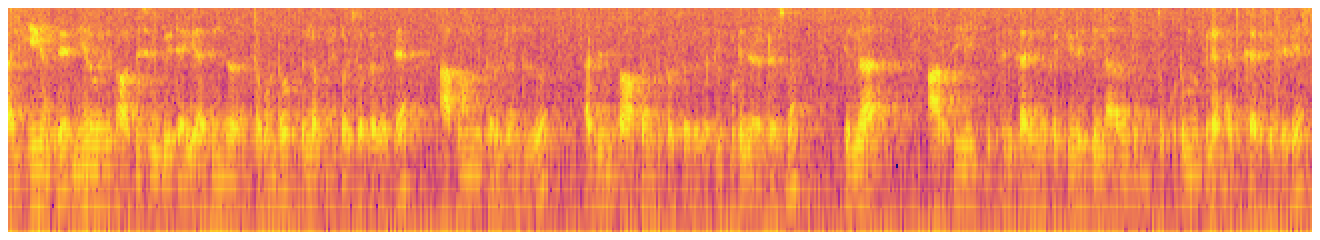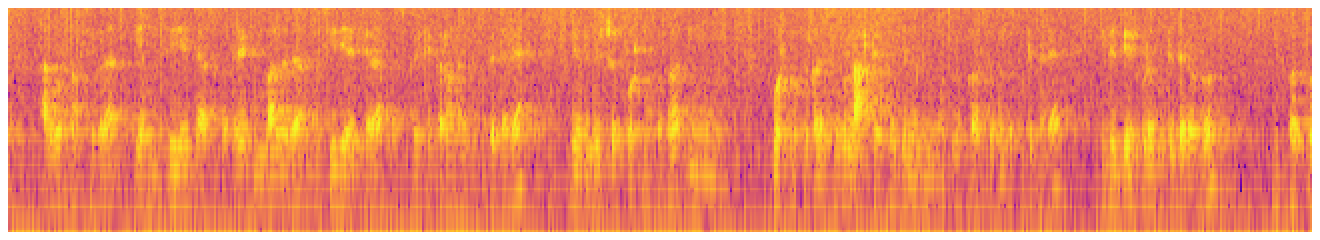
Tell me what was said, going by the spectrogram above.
ಅಲ್ಲಿ ಹೇಗೆಂದರೆ ನೇರವಾಗಿ ಆಫೀಸಿಗೆ ಭೇಟಿಯಾಗಿ ಅದರಿಂದ ತಗೊಂಡು ಫಿಲ್ಲಪ್ ಮಾಡಿ ಕಳಿಸ್ಬೇಕಾಗತ್ತೆ. ಮೂಲಕ ಕರೆದ್ರಂಥದ್ದು ಅರ್ಜಿನ ತಾವು ಮೂಲಕ ಕಳಿಸ್ಬೇಕಾಗುತ್ತೆ. ಕೊಟ್ಟಿದ್ದ ಅಡ್ರೆಸ್ಸು ಜಿಲ್ಲಾ ಆರ್ ಸಿ ಎಚ್ ಅಧಿಕಾರಿಗಳ ಕಚೇರಿ, ಜಿಲ್ಲಾ ಆರೋಗ್ಯ ಮತ್ತು ಕುಟುಂಬ ಕಲ್ಯಾಣ ಅಧಿಕಾರಿ ಕಚೇರಿ ಅರವತ್ತು ಹಾಸಿಗಳ ಎಂ ಸಿ ಎಚ್ ಆಸ್ಪತ್ರೆ, ಹಿಂಭಾಗದ ಮಸೀದಿ ಹತ್ತಿರ ಹೊಸಪೇಟೆ, ಕರ್ನಾಟಕದಲ್ಲಿ ಕೊಟ್ಟಿದ್ದಾರೆ. ಇದು ರಿಜಿಸ್ಟರ್ ಪೋಸ್ಟ್ ಮೂಲಕ ಪೋಸ್ಟ್ ಮೂಲಕ ಕಳಿಸ್ಬೇಕು. ಲಾಸ್ಟ್ ಡೇಟ್ ಜನವರಿ ಮೂವತ್ತು ಕಳಿಸ್ಬೇಕಂತ ಕೊಟ್ಟಿದ್ದಾರೆ. ಇಲ್ಲಿ ಡೇಟ್ ಕೂಡ ಕೊಟ್ಟಿದ್ದಾರೆ ಅವರು. ಇಪ್ಪತ್ತು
